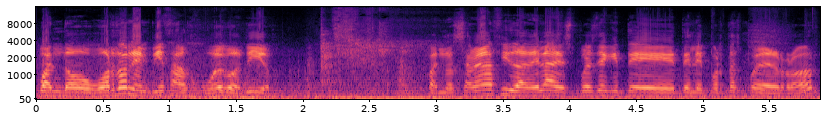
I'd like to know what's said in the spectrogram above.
Cuando Gordon empieza el juego, tío. Cuando sale a la ciudadela después de que te teleportas por error.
